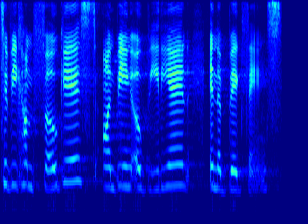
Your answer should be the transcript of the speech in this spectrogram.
to become focused on being obedient in the big things.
